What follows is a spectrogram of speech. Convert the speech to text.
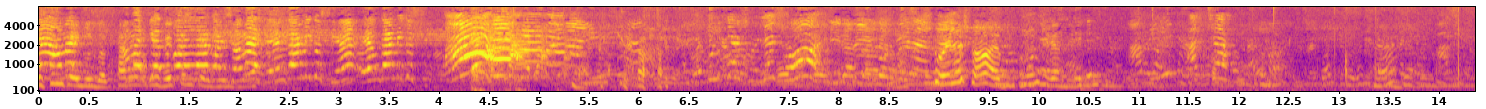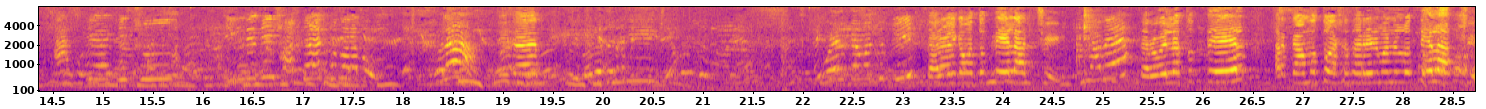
তার কে? বুঝব হুকুম কে শৈলে সব মন সেখান তেল আছে। তারওয়েল তো তেল আর কামতো আশা ধারের মানে তেল আছে।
